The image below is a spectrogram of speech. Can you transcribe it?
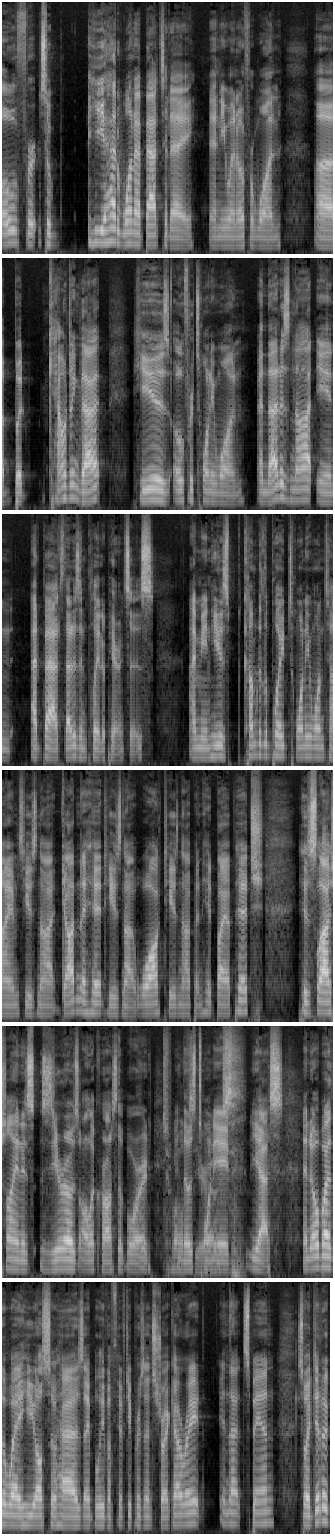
0 for so he had one at bat today and he went 0 for one. Uh, but counting that, he is 0 for 21, and that is not in at bats. That is in plate appearances. I mean, he has come to the plate 21 times. He has not gotten a hit. He has not walked. He has not been hit by a pitch. His slash line is zeros all across the board in those zeros. 28. Yes. And oh by the way, he also has I believe a 50% strikeout rate in that span. So I did a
